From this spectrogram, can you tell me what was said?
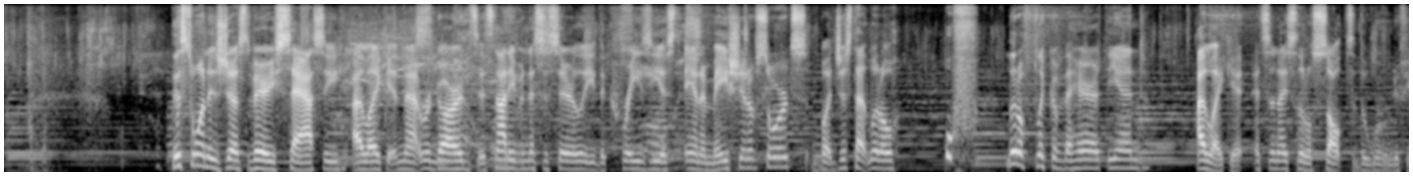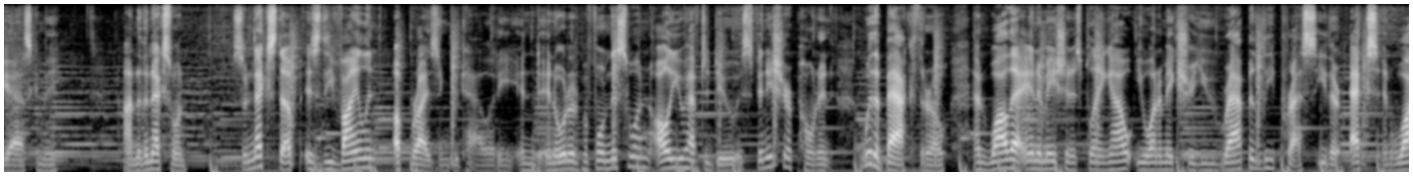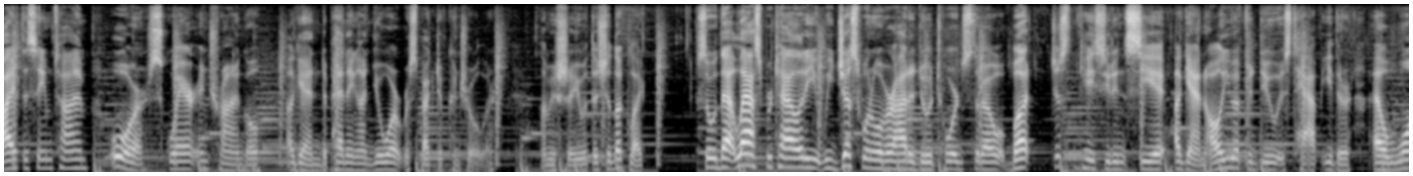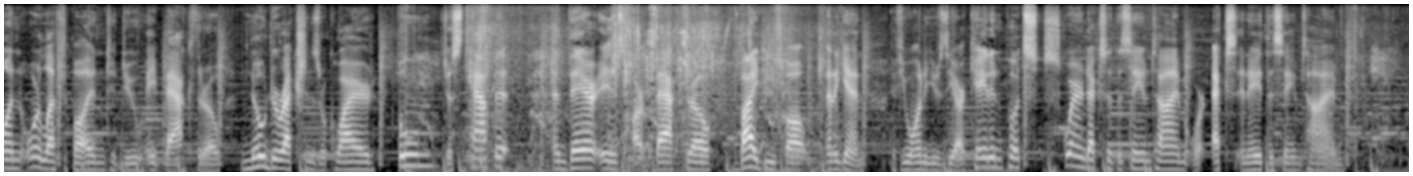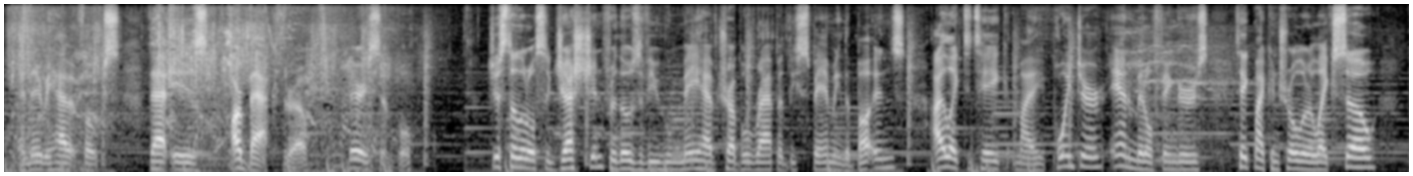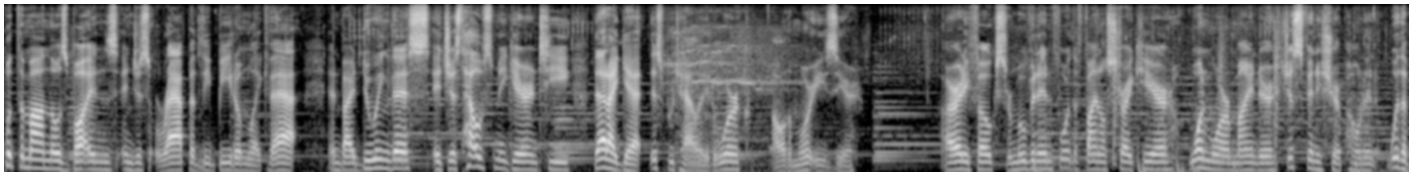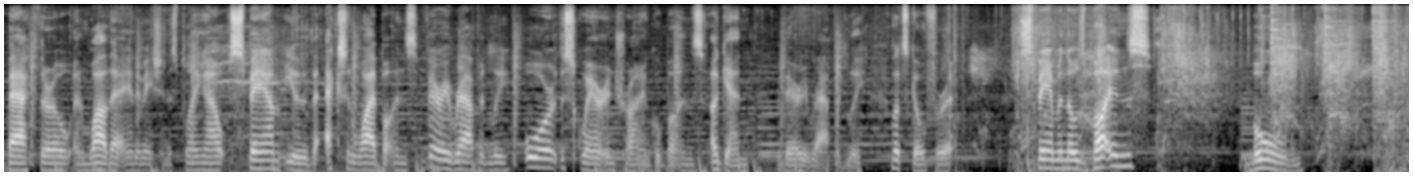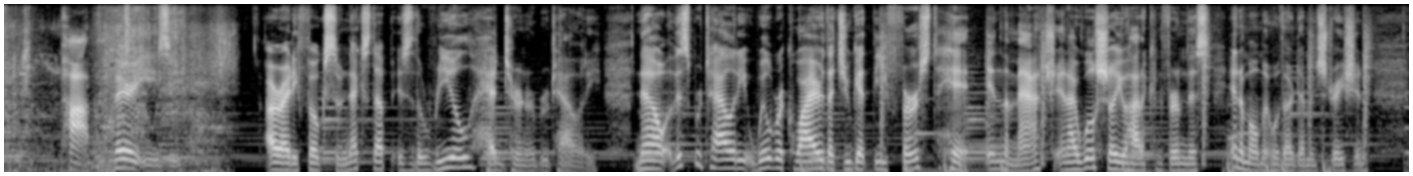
This one is just very sassy. I like it in that regards. It's not even necessarily the craziest animation of sorts, but just that little, oof, little flick of the hair at the end. I like it. It's a nice little salt to the wound, if you ask me. On to the next one. So next up is the Violent Uprising Brutality, and in order to perform this one, all you have to do is finish your opponent with a back throw, and while that animation is playing out, you want to make sure you rapidly press either X and Y at the same time, or square and triangle, again, depending on your respective controller. Let me show you what this should look like. So with that last brutality, we just went over how to do a towards throw, but just in case you didn't see it, again, all you have to do is tap either L1 or left button to do a back throw. No directions required. Boom, just tap it, and there is our back throw by default. And again, if you want to use the arcade inputs, square and X at the same time, or X and A at the same time. And there we have it, folks. That is our back throw. Very simple. Just a little suggestion for those of you who may have trouble rapidly spamming the buttons, I like to take my pointer and middle fingers, take my controller like so, put them on those buttons, and just rapidly beat them like that. And by doing this, it just helps me guarantee that I get this brutality to work all the more easier. Alrighty folks, we're moving in for the final strike here. One more reminder, just finish your opponent with a back throw, and while that animation is playing out, spam either the X and Y buttons very rapidly, or the square and triangle buttons, again, very rapidly. Let's go for it. Spamming those buttons. Boom. Pop. Very easy. Alrighty folks, so next up is the real head turner brutality. Now, this brutality will require that you get the first hit in the match, and I will show you how to confirm this in a moment with our demonstration.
